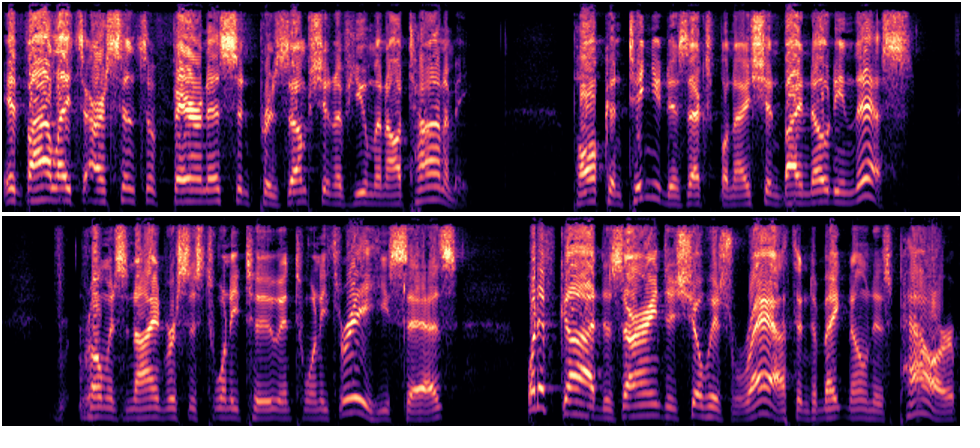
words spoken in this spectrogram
it violates our sense of fairness and presumption of human autonomy. Paul continued his explanation by noting this. Romans 9, verses 22 and 23, he says, What if God, desiring to show his wrath and to make known his power,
